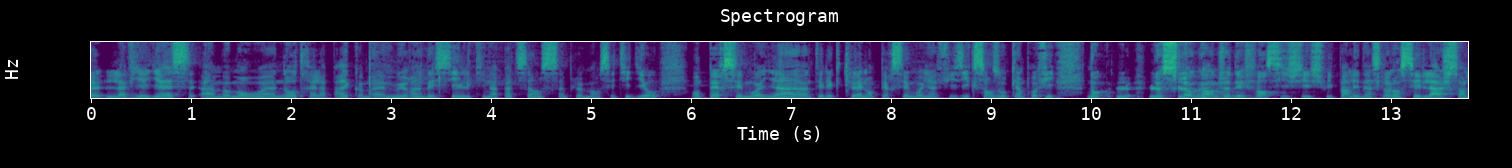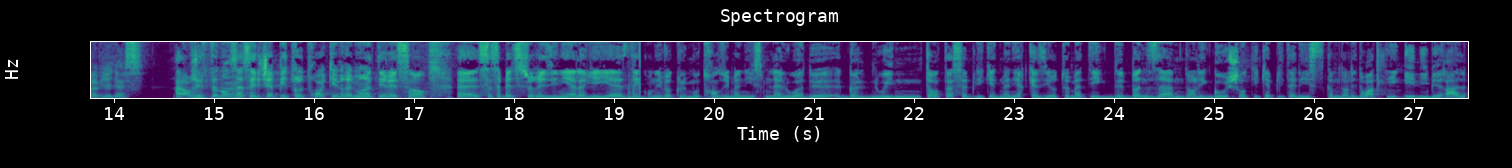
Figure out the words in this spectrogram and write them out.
euh, la vieillesse, à un moment ou à un autre, elle apparaît comme un mur imbécile qui n'a pas de sens, simplement. C'est idiot. On perd ses moyens intellectuels, on perd ses moyens physiques sans aucun profit. Donc, le, slogan que je défends, si, si je suis parlé d'un slogan, c'est l'âge sans la vieillesse. Alors justement, ça c'est le chapitre 3 qui est vraiment intéressant. Euh, ça s'appelle Se résigner à la vieillesse. Dès qu'on évoque le mot transhumanisme, la loi de Goldwyn tente à s'appliquer de manière quasi automatique. De bonnes âmes dans les gauches anticapitalistes comme dans les droites illibérales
